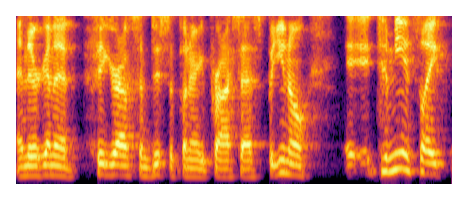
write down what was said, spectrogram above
and they're going to figure out some disciplinary process. But you know, it, to me, it's like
